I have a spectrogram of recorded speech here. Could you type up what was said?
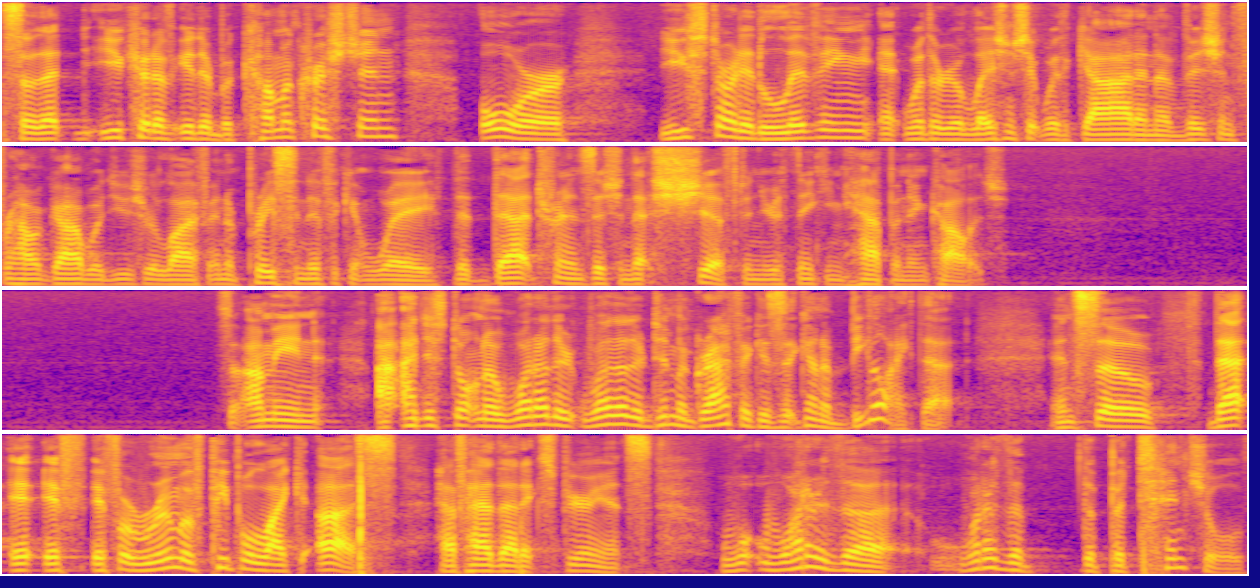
so that you could have either become a Christian or you started living with a relationship with God and a vision for how God would use your life in a pretty significant way, that that transition, that shift in your thinking happened in college. So, I mean, I, I just don't know what other, what other demographic is it going to be like that. And so, that if, if a room of people like us have had that experience, what, what are the, what are the, the potentials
